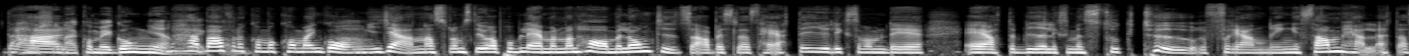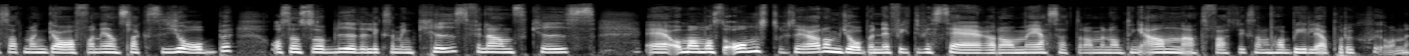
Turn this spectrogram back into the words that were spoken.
det här kommer igång igen. De här liksom. branscherna kommer komma igång ja. igen. Alltså de stora problemen man har med långtidsarbetslöshet, det är ju liksom om det är att det blir liksom en strukturförändring i samhället, alltså att man går från en slags jobb och sen så blir det liksom en kris, finanskris, eh, och man måste omstrukturera de jobben, effektivisera dem, ersätta dem med någonting annat för att liksom ha billigare produktion.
